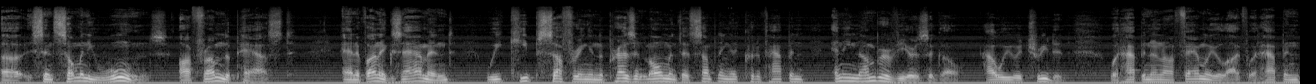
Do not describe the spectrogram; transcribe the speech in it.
uh, since so many wounds are from the past, and if unexamined, we keep suffering in the present moment that's something that could have happened any number of years ago, how we were treated, what happened in our family life, what happened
